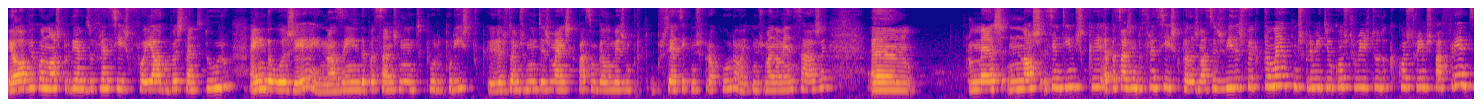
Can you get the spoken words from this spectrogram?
É óbvio quando nós perdemos o Francisco foi algo bastante duro, ainda hoje é, nós ainda passamos muito por, por isto, porque ajudamos muitas mães que passam pelo mesmo processo e que nos procuram e que nos mandam mensagem. Um, mas nós sentimos que a passagem do Francisco pelas nossas vidas foi que também o que nos permitiu construir tudo o que construímos para a frente.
